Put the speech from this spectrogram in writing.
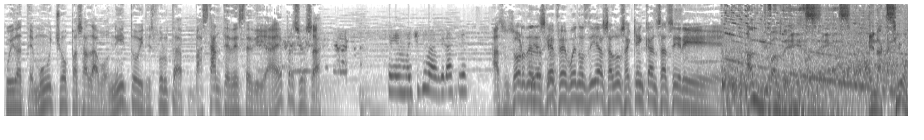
Cuídate mucho, pásala bonito y disfruta bastante de este día, ¿eh, preciosa? Sí, muchísimas gracias. A sus órdenes, jefe. Buenos días. Saludos aquí en Kansas City. Andy Valdés, en acción.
